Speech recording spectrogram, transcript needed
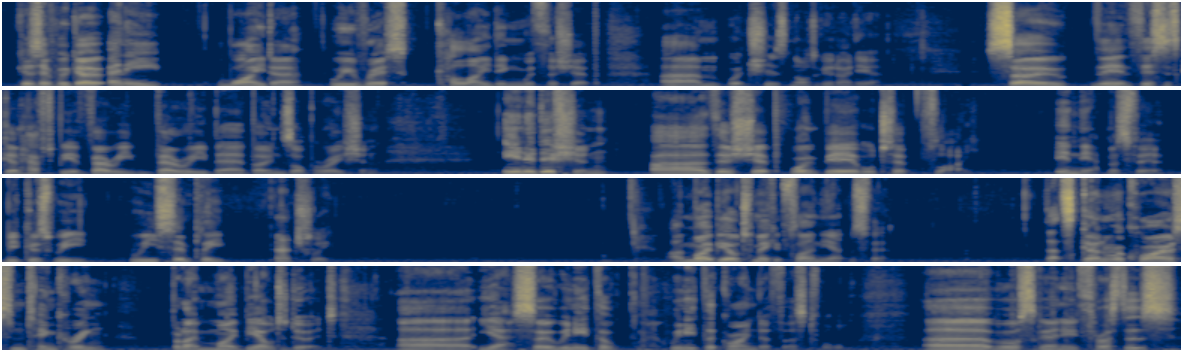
Because if we go any wider, we risk colliding with the ship um, which is not a good idea. So the, this is going to have to be a very, very bare bones operation. In addition, uh, this ship won't be able to fly in the atmosphere because we we simply actually I might be able to make it fly in the atmosphere. That's going to require some tinkering, but I might be able to do it. Uh, yeah, so we need the we need the grinder first of all. Uh, we're also going to need thrusters.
